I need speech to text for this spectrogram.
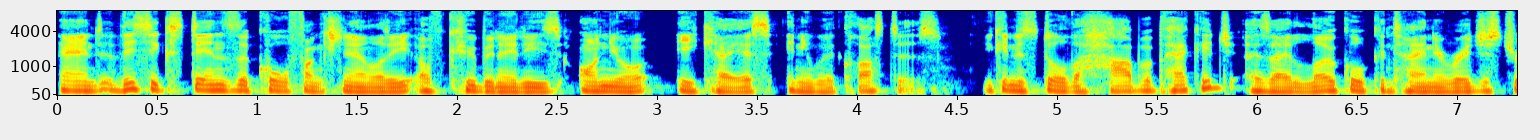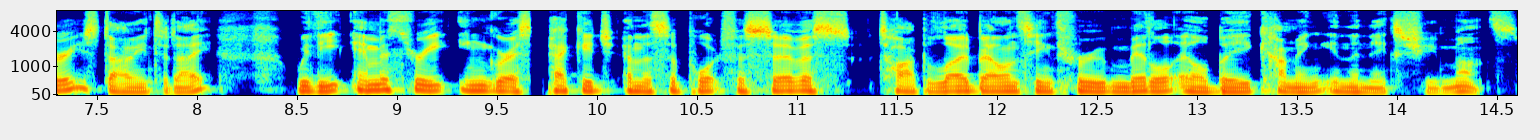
And this extends the core functionality of Kubernetes on your EKS Anywhere clusters. You can install the Harbor package as a local container registry starting today, with the Emissary Ingress package and the support for service type load balancing through Metal LB coming in the next few months.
